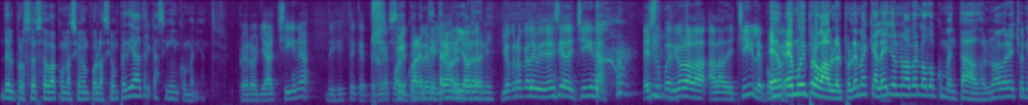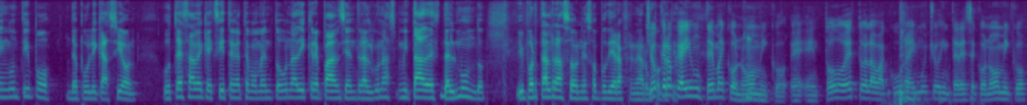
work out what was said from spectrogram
del proceso de vacunación en población pediátrica sin inconvenientes. Pero ya China, dijiste que tenía Sí, 43, 43 millones. Entonces. Yo creo que la evidencia de China es superior a la, a la de Chile. Es, es muy probable. El problema es que al ellos no haberlo documentado, al no haber hecho ningún tipo de publicación, usted sabe que existe en este momento una discrepancia entre algunas mitades del mundo y por tal razón eso pudiera frenar un Yo creo que hay un tema económico. Eh, en todo esto de la vacuna hay muchos intereses económicos,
